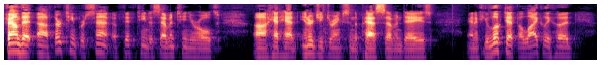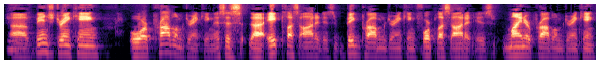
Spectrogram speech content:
Found that 13% of 15 to 17 year olds had had energy drinks in the past seven days, and if you looked at the likelihood of binge drinking or problem drinking. This is uh, 8 plus audit is big problem drinking, 4 plus audit is minor problem drinking.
